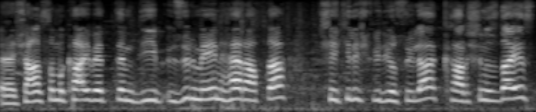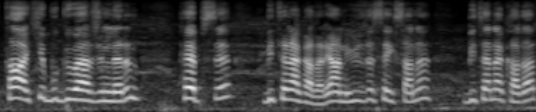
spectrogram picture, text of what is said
Ee, şansımı kaybettim deyip üzülmeyin. Her hafta çekiliş videosuyla karşınızdayız. Ta ki bu güvercinlerin hepsi bitene kadar. Yani %80'ı bitene kadar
